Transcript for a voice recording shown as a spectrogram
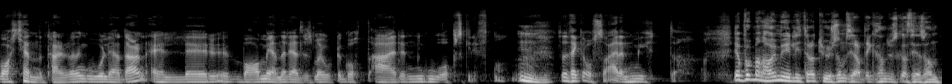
hva kjennetegner den gode lederen, eller hva mener ledere som har gjort det godt, er den gode oppskriften. Mm. Så det tenker jeg også er en myte. Ja, for Man har jo mye litteratur som sier at sant, du skal se sånn,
